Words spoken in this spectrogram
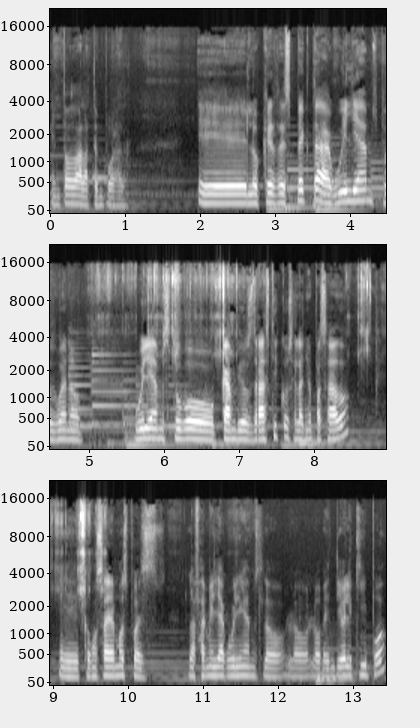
en toda la temporada eh, lo que respecta a Williams pues bueno Williams tuvo cambios drásticos el año pasado como sabemos pues la familia Williams lo, vendió el equipo.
